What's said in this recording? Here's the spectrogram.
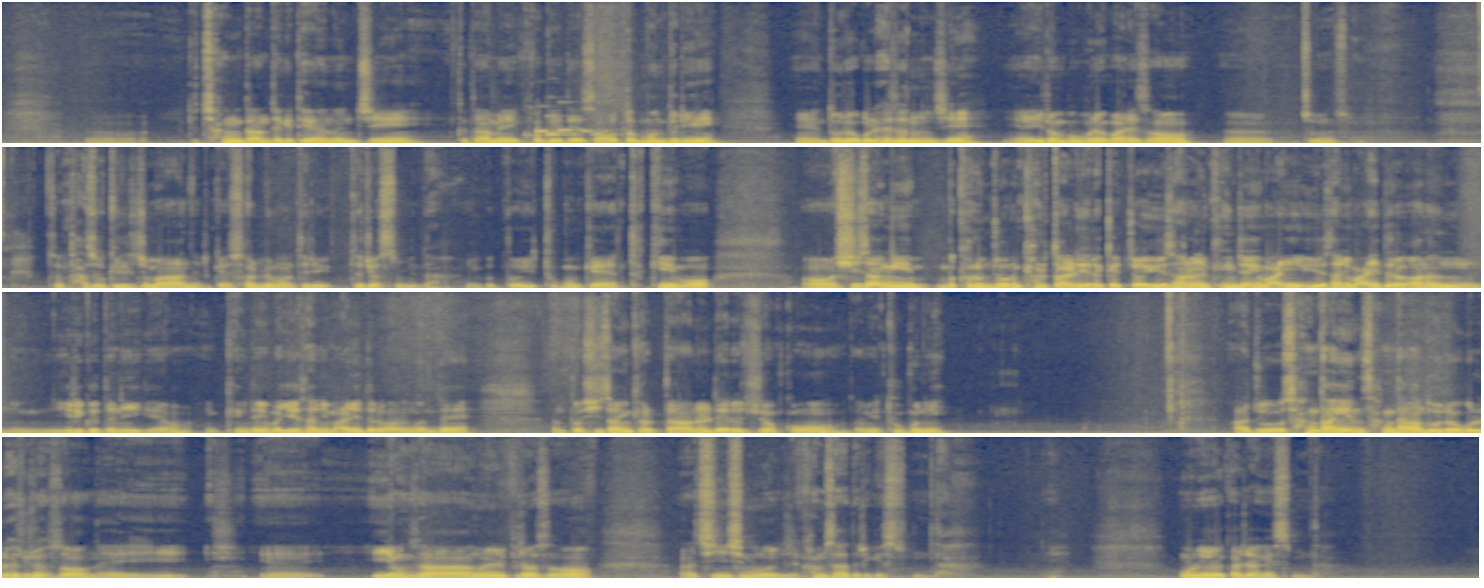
어, 창단되게 되었는지 그 다음에 거기에 대해서 어떤 분들이 예, 노력을 해줬는지 예, 이런 부분에 관해서 어, 좀, 좀 다소 길지만 이렇게 설명을 드리, 드렸습니다. 이것도 이두 분께 특히 뭐 어, 시장이 뭐 결론적으로 결단을 내렸겠죠. 예산을 굉장히 많이 예산이 많이 들어가는 일이거든요, 이게요. 굉장히 막 예산이 많이 들어가는 건데 또 시장이 결단을 내려주셨고 그다음에 두 분이 아주 상당히 상당한 노력을 해주셔서 네, 이, 예, 이 영상을 빌어서 진심으로 이제 감사드리겠습니다. 예. 오늘 여기까지 하겠습니다.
